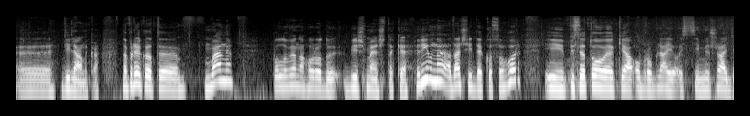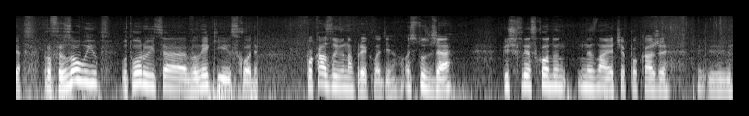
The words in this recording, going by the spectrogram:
е, ділянка. Наприклад, в мене. Половина городу більш-менш таке рівне, а далі йде косогор. І після того, як я обробляю ось ці міжраддя профрезовую, утворюються великі сходи. Показую на прикладі. Ось тут вже пішли сходу, не знаю, чи покаже е,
